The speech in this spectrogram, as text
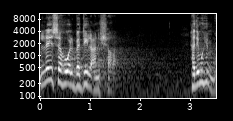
ليس هو البديل عن الشرع. هذه مهمة.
